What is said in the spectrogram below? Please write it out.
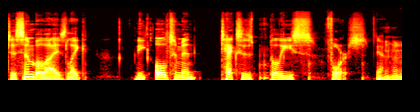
to symbolize like the ultimate Texas police force. yeah. Mm-hmm.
